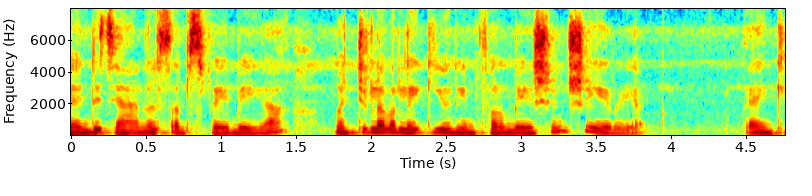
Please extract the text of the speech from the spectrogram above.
എന്റെ ചാനൽ സബ്സ്ക്രൈബ് ചെയ്യുക മറ്റുള്ളവരിലേക്ക് ഈ ഒരു ഇൻഫർമേഷൻ ഷെയർ ചെയ്യുക. താങ്ക്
